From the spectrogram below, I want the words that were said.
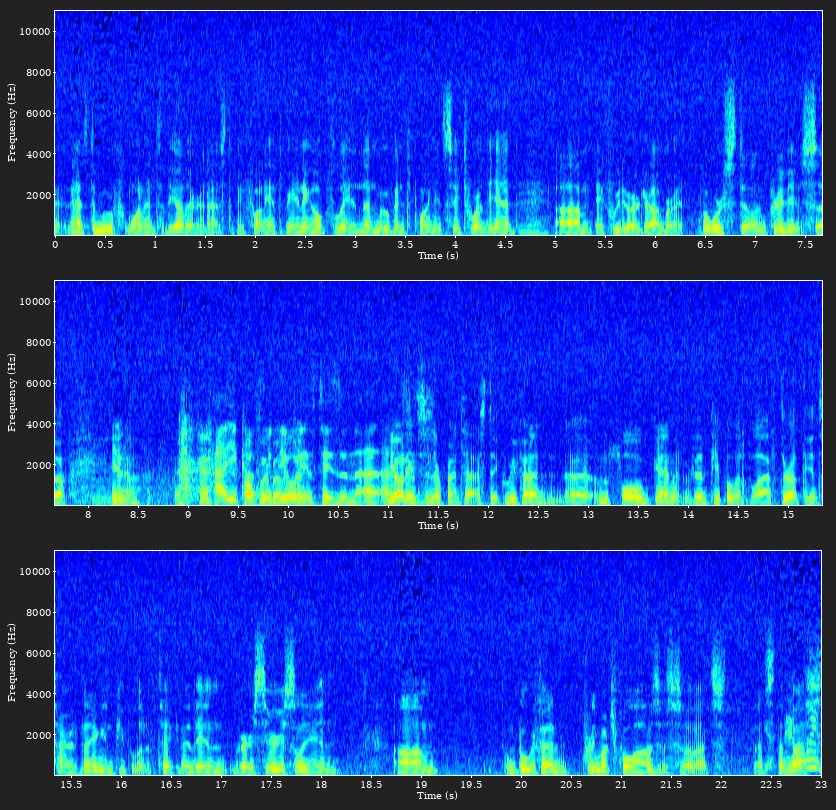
it has to move from one end to the other. It has to be funny at the beginning, hopefully, and then move into poignancy toward the end, um, if we do our job right. But we're still in previews, so you know. How you cope with by the time- audiences and, and and the sort audiences are fantastic. We've had uh, the full gamut. We've had people that have laughed throughout the entire thing, and people that have taken it in very seriously, and um, but we've had pretty much full houses, so that's that's the I best. always,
